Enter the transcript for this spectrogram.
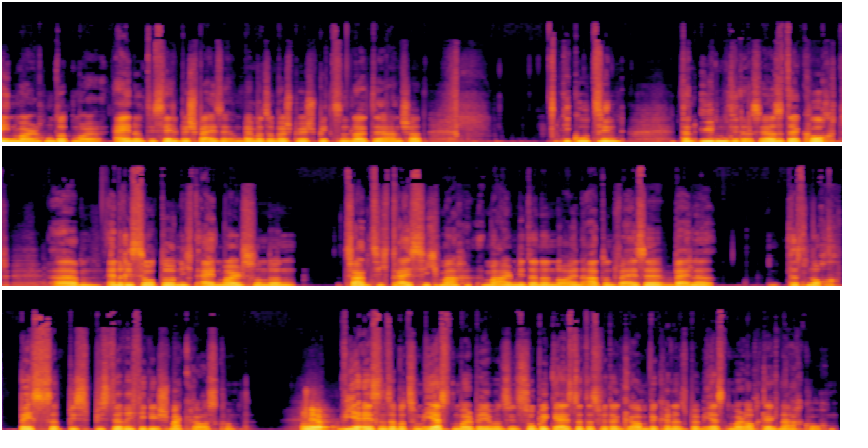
zehnmal, hundertmal ein und dieselbe Speise. Und wenn man zum Beispiel Spitzenleute anschaut, die gut sind, dann üben die das. Ja. Also der kocht ähm, ein Risotto nicht einmal, sondern 20, 30 Mal mit einer neuen Art und Weise, weil er das noch besser, bis, bis der richtige Geschmack rauskommt. Ja. Wir essen es aber zum ersten Mal bei ihm und sind so begeistert, dass wir dann glauben, wir können es beim ersten Mal auch gleich nachkochen.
